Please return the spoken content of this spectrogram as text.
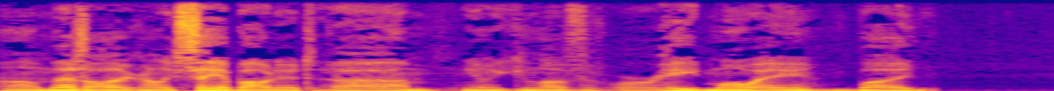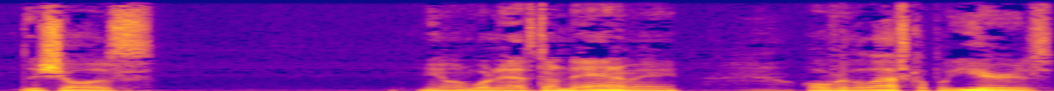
Um, that's all I can really say about it. Um, you know, you can love or hate Moe, but the show is, you know, what it has done to anime over the last couple years.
